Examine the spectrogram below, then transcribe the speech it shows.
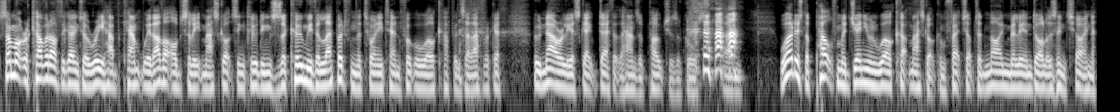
Somewhat recovered after going to a rehab camp with other obsolete mascots, including Zakumi the leopard from the 2010 Football World Cup in South Africa, who narrowly escaped death at the hands of poachers, of course. Um, Word is the pelt from a genuine World Cup mascot can fetch up to $9 million in China,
